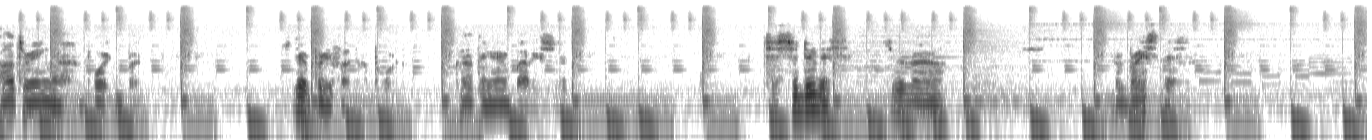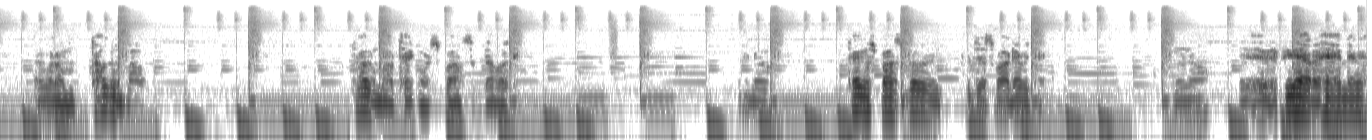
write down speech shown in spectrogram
altering uh, important but still pretty fucking. I think everybody should just should do this. Should uh, embrace this. And what I'm talking about. I'm talking about taking responsibility. You know, taking responsibility for just about everything. You know, if you had a hand in it,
